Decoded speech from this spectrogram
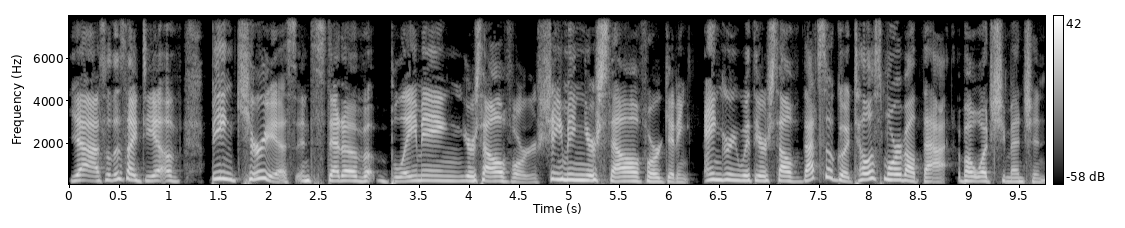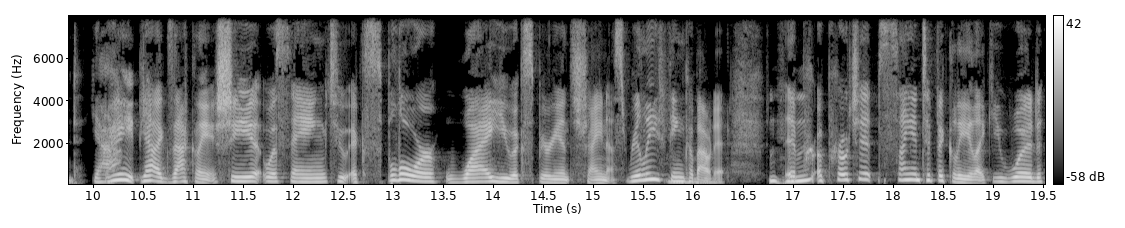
Yeah. So this idea of being curious instead of blaming yourself or shaming yourself or getting angry with yourself. That's so good. Tell us more about that, about what she mentioned. Yeah. Right. Yeah, exactly. She was saying to explore why you experience shyness. Really think mm-hmm. about it. Mm-hmm. Approach it scientifically, like you would,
